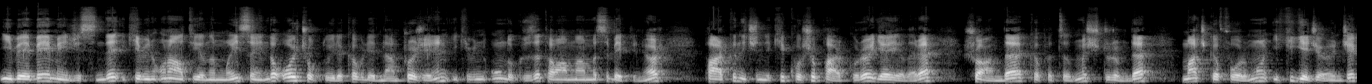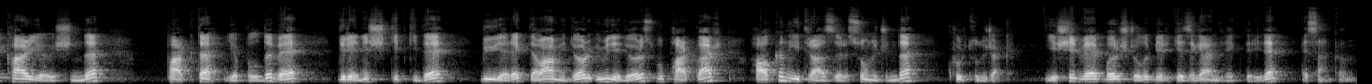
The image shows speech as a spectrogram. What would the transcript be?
İBB Meclisi'nde 2016 yılının Mayıs ayında oy çokluğuyla kabul edilen projenin 2019'da tamamlanması bekleniyor. Parkın içindeki koşu parkuru yayalara şu anda kapatılmış durumda. Maçka Forumu iki gece önce kar yağışında parkta yapıldı ve direniş gitgide büyüyerek devam ediyor. Ümit ediyoruz bu parklar halkın itirazları sonucunda kurtulacak. Yeşil ve barış dolu bir gezegen dilekleriyle esen kalın.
